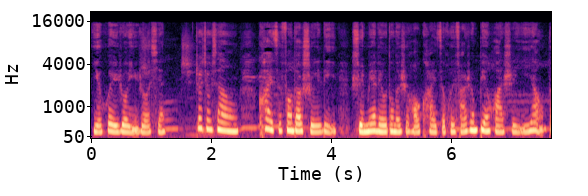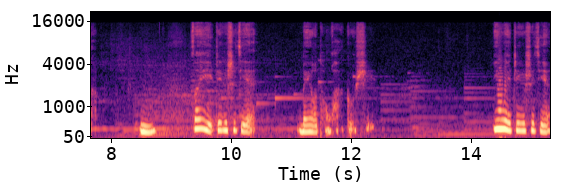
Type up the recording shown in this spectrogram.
也会若隐若现。这就像筷子放到水里，水面流动的时候，筷子会发生变化是一样的。嗯，所以这个世界没有童话故事。因为这个世界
